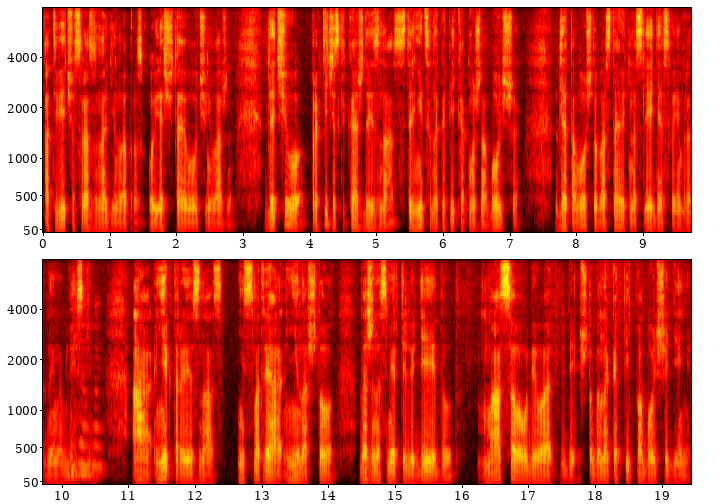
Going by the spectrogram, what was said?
Отвечу сразу на один вопрос. Ой, я считаю его очень важным. Для чего? Практически каждый из нас стремится накопить как можно больше для того, чтобы оставить наследие своим родным и близким. А некоторые из нас, несмотря ни на что, даже на смерти людей идут, массово убивают людей, чтобы накопить побольше денег,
